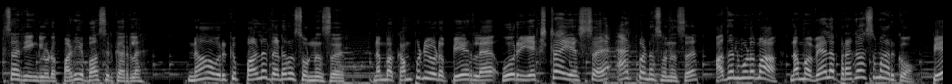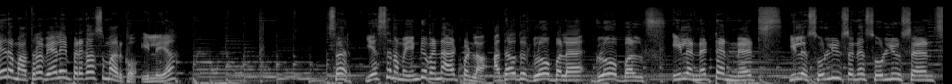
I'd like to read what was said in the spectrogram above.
சார் எங்களோட பழைய பாஸ் இருக்கார்ல. நான் அவருக்கு பல தடவை சொன்னேன் சார் நம்ம கம்பெனியோட பேர்ல ஒரு எக்ஸ்ட்ரா எஸ் ஆட் பண்ண சொன்னேன் சார் அதன் மூலமா நம்ம வேலை பிரகாசமா இருக்கும். பேரை மாத்திரம் வேலையும் பிரகாசமா இருக்கும். இல்லையா? சார் எஸ் நம்ம எங்க வேணா ஆட் பண்ணலாம். அதாவது குளோபல குளோபல்ஸ் இல்ல நெட் அண்ட் நெட்ஸ் இல்ல சொல்யூஷன சொல்யூஷன்ஸ்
